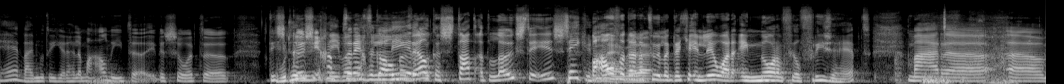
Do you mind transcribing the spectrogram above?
hè, wij moeten hier helemaal niet in een soort discussie gaan terechtkomen welke stad het leukste is. Zeker. Behalve dan natuurlijk dat je in Leeuwarden enorm veel Friese hebt. Maar eh,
